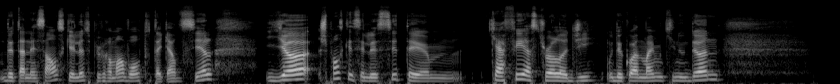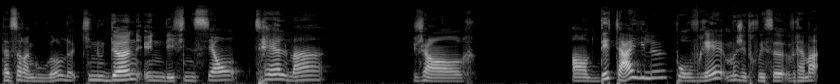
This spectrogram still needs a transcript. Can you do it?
de ta naissance, que là, tu peux vraiment voir toute ta carte du ciel. Il y a, je pense que c'est le site euh, Café Astrology, ou de quoi de même, qui nous donne tape ça dans Google, qui nous donne une définition tellement, genre, en détail, là, pour vrai. Moi, j'ai trouvé ça vraiment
